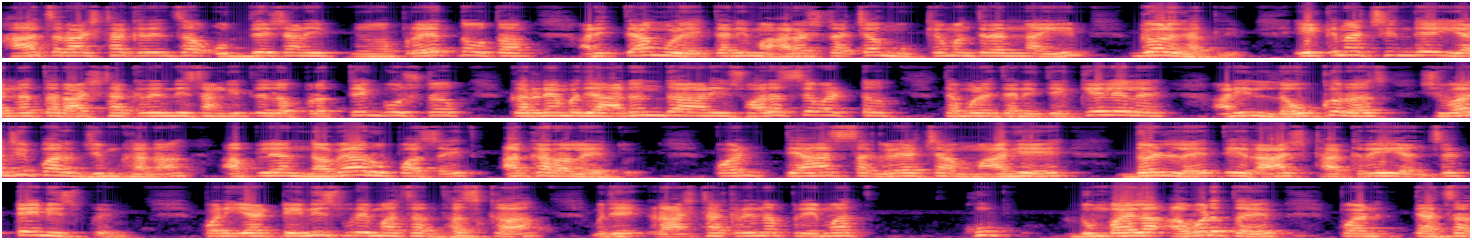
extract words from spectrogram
हाच राज ठाकरेंचा उद्देश आणि प्रयत्न होता. आणि त्यामुळे त्यांनी महाराष्ट्राच्या मुख्यमंत्र्यांनाही गळ घातली. एकनाथ शिंदे यांना तर राज ठाकरेंनी सांगितलेलं प्रत्येक गोष्ट करण्यामध्ये आनंद आणि स्वारस्य वाटतं. त्यामुळे त्यांनी ते केलेलं आहे. आणि लवकरच शिवाजी पार्क जिमखाना आपल्या नव्या रूपासहित आकाराला येतोय. पण त्या सगळ्याच्या मागे दडलंय ते राज ठाकरे यांचं टेनिस प्रेम. पण या टेनिस प्रेमाचा धसका म्हणजे राज ठाकरेंना प्रेमात खूप डुंबायला आवडतंय पण त्याचा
